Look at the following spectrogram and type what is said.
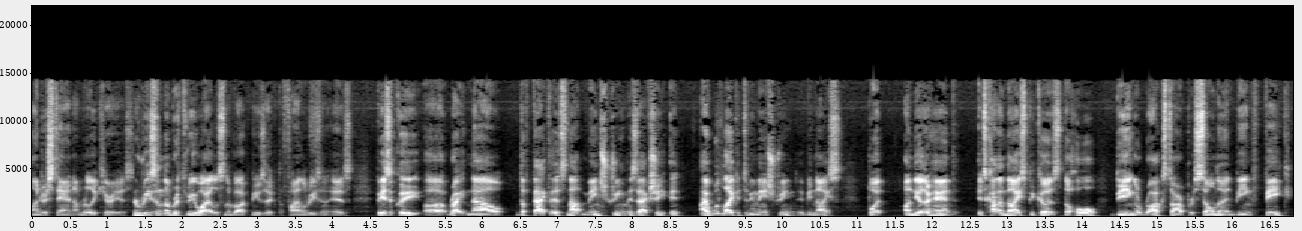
understand. I'm really curious. The reason number three why I listen to rock music, the final reason is basically uh, right now the fact that it's not mainstream is actually it. I would like it to be mainstream. It'd be nice, but on the other hand, it's kind of nice because the whole being a rock star persona and being fake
